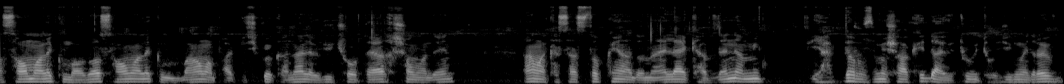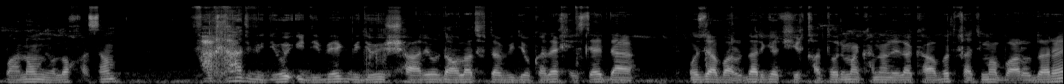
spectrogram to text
ассалому алайкум бавдо ассалому алайкум ба ҳама подписчикои канали ҳуҷуи чортая хуш омаден. Ҳама каса стоп кина донаи лайк абзани ами якда рӯз мешавад ки дар ютуби тоҷик медрав ба номи аллоҳ қасам фақат видеои идибек видеои шаҳриёр давлатовда видео карда хестияд да озя бародарига ки қатори ма каналела кабуд қати ма бародаре.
